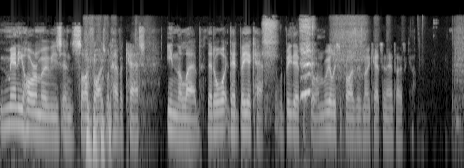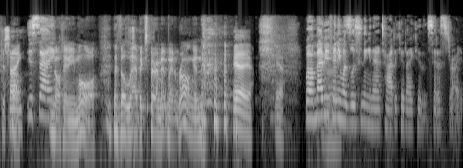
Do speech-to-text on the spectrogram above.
many horror movies and sci-fi's would have a cat in the lab. There'd always, there'd be a cat. It would be there for sure. I'm really surprised there's no cats in Antarctica. Just saying. You're saying Not anymore. The lab experiment went wrong, and Yeah, yeah, yeah. Well, maybe Uh. if anyone's listening in Antarctica, they can set us straight.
